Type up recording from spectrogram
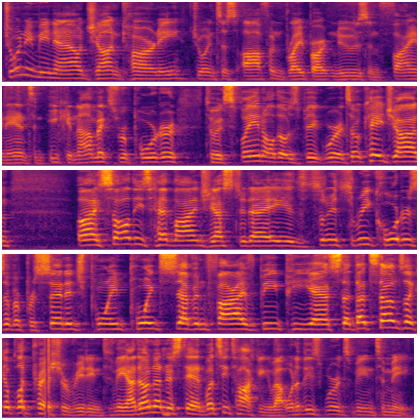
Joining me now, John Carney joins us often, Breitbart News and Finance and Economics reporter, to explain all those big words. Okay, John, I saw these headlines yesterday three, quarters of a percentage point, 0.75 BPS. That, that sounds like a blood pressure reading to me. I don't understand. What's he talking about? What do these words mean to me?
